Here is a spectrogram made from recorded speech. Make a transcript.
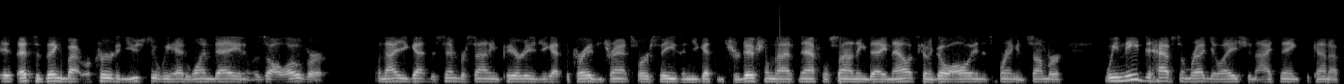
it, that's the thing about recruiting. Used to we had one day and it was all over. Well, now you got December signing period, you got the crazy transfer season, you got the traditional national signing day. Now it's going to go all in the spring and summer. We need to have some regulation, I think, to kind of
